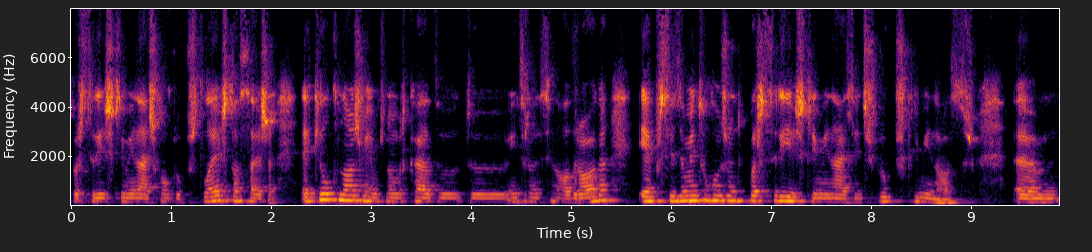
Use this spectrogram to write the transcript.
parcerias criminais com grupos de leste, ou seja, aquilo que nós vemos no mercado de, internacional de droga é precisamente um conjunto de parcerias criminais entre os grupos criminosos. Um,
